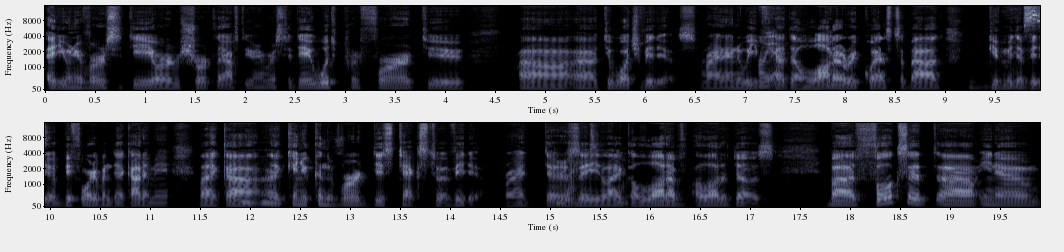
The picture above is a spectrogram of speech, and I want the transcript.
at university or shortly after university they would prefer to uh, uh, to watch videos, right? And we've oh, yeah. had a lot yeah. of requests about give me the video before even the academy. Like, uh, mm-hmm. can you convert this text to a video, right? There's right. a like yeah. a lot of a lot of those, but folks at uh, you know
